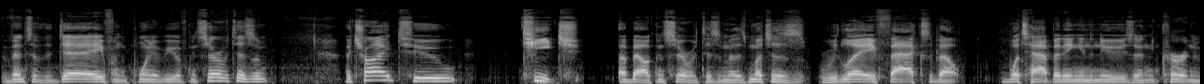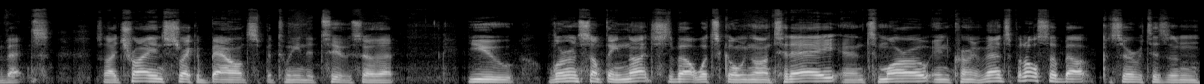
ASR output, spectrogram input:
events of the day from the point of view of conservatism. I try to teach about conservatism as much as relay facts about what's happening in the news and current events. So I try and strike a balance between the two so that you learn something not just about what's going on today and tomorrow in current events, but also about conservatism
